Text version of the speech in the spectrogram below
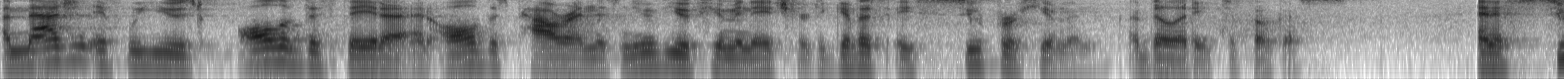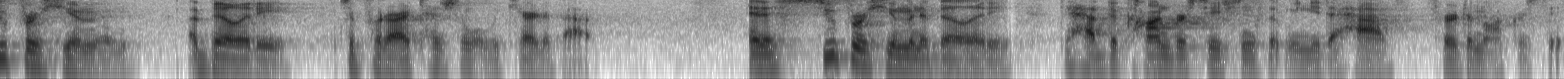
imagine if we used all of this data and all of this power and this new view of human nature to give us a superhuman ability to focus and a superhuman ability to put our attention on what we cared about, and a superhuman ability to have the conversations that we need to have for democracy.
